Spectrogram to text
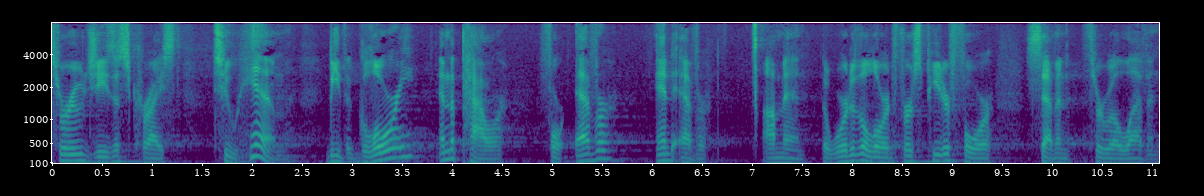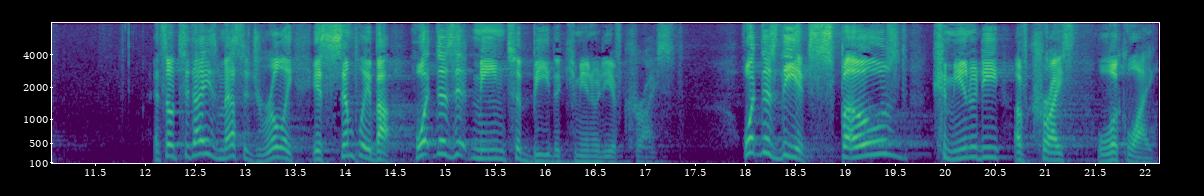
through Jesus Christ. To him be the glory and the power forever and ever. Amen. The word of the Lord, 1 Peter 4 7 through 11. And so today's message really is simply about what does it mean to be the community of Christ? What does the exposed community of Christ look like?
